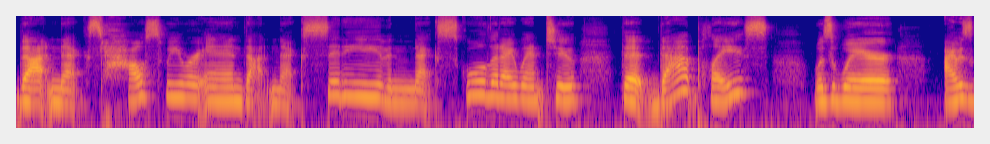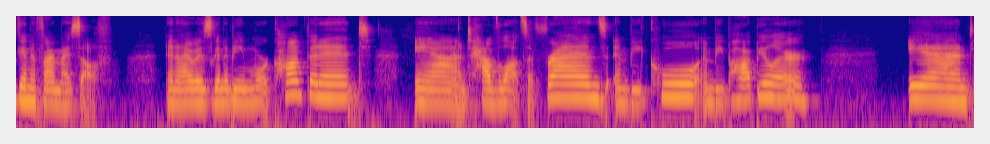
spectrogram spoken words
that next house we were in, that next city, the next school that I went to, that that place was where I was going to find myself and I was going to be more confident and have lots of friends and be cool and be popular. And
